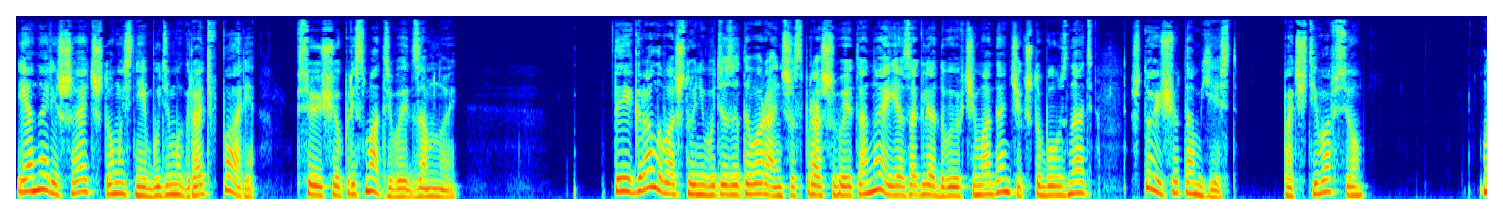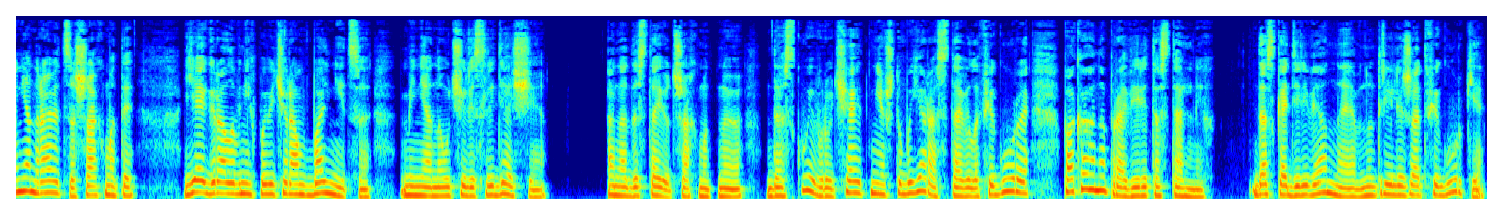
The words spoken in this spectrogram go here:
и она решает, что мы с ней будем играть в паре. Все еще присматривает за мной. «Ты играла во что-нибудь из этого раньше?» – спрашивает она, и я заглядываю в чемоданчик, чтобы узнать, что еще там есть. Почти во все. Мне нравятся шахматы. Я играла в них по вечерам в больнице. Меня научили следящие. Она достает шахматную доску и вручает мне, чтобы я расставила фигуры, пока она проверит остальных. Доска деревянная, внутри лежат фигурки.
